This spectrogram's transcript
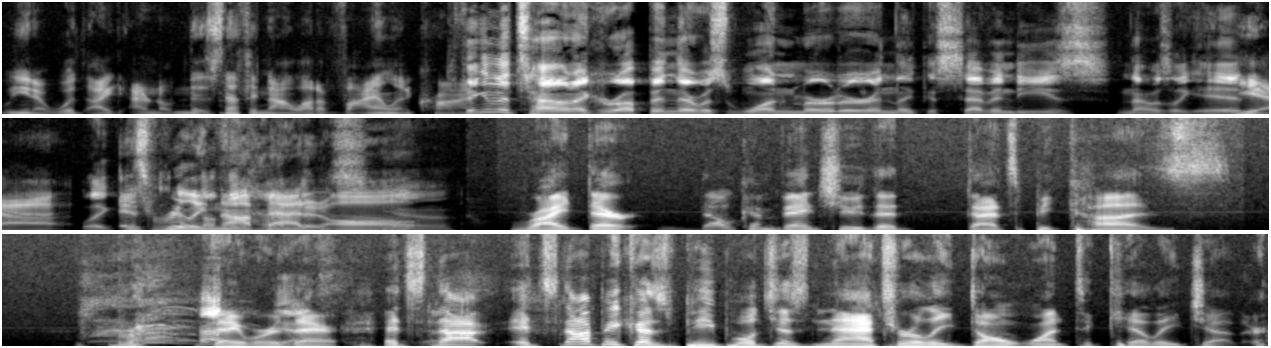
you know would I, I don't know. There's nothing, not a lot of violent crime. I think in the town I grew up in, there was one murder in like the '70s, and that was like it. yeah, like it's it- really nothing not bad at happens. all. Yeah. Right? They're they'll convince you that that's because they were Yes. there. It's not. It's not because people just naturally don't want to kill each other.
